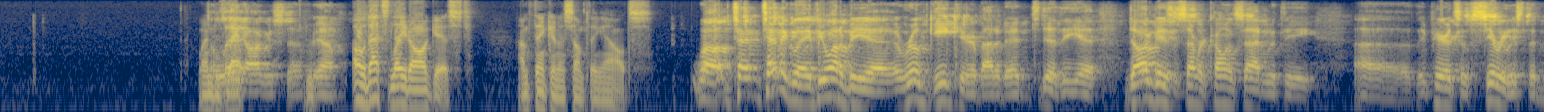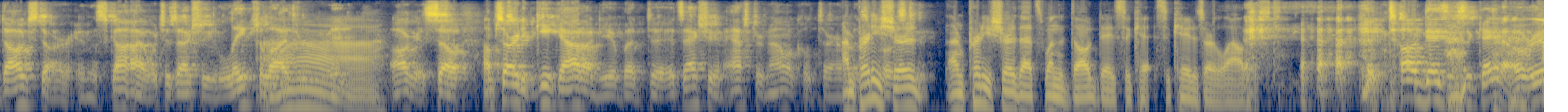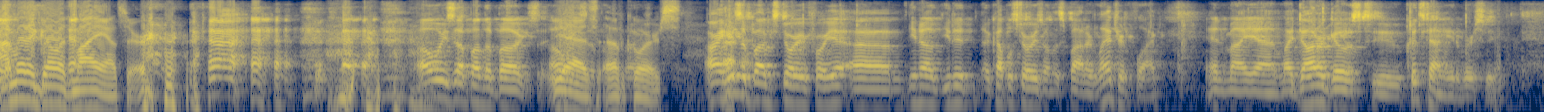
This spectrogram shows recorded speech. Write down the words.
When late that, August stuff, yeah. Oh, that's late August. I'm thinking of something else. Well, te- technically, if you want to be a, a, real geek here about it, Ed, the uh, dog days of summer coincide with the uh, the appearance of Sirius, the dog star in the sky, which is actually late July ah. through mid August. So I'm sorry to geek out on you, but uh, it's actually an astronomical term. I'm pretty sure. To... I'm pretty sure that's when the dog days cic- cicadas are loudest. dog days of cicada. Oh, really? I'm gonna go with my answer. Always up on the bugs. Always yes, of course. All right, here's a bug story for you. Um, you know, you did a couple stories on the spotted lanternfly, and my uh, my daughter goes to Kutztown University.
